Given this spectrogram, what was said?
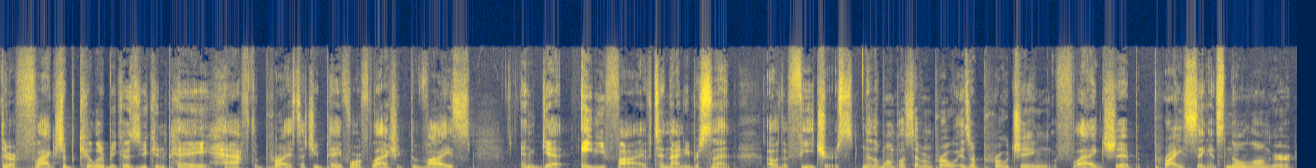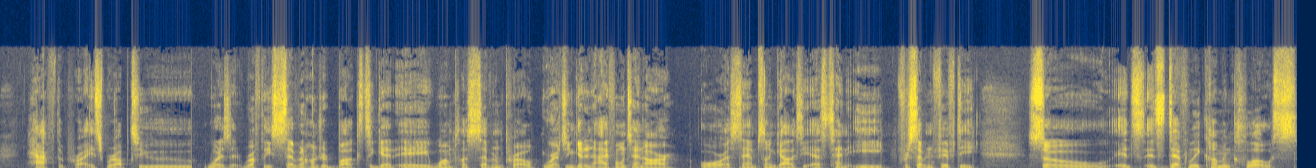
they're a flagship killer because you can pay half the price that you pay for a flagship device and get 85 to 90% of the features. Now, the OnePlus 7 Pro is approaching flagship pricing. It's no longer half the price. We're up to, what is it, roughly 700 bucks to get a OnePlus 7 Pro, whereas you can get an iPhone 10R or a Samsung Galaxy S10e for 750. So it's it's definitely coming close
